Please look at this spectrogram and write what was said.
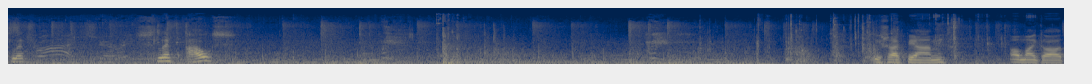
Slip. Try, Slip out. He's right behind me. Oh my god.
